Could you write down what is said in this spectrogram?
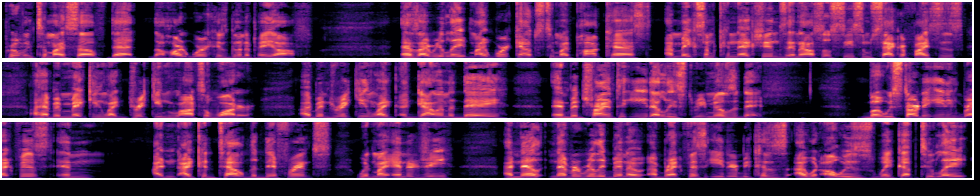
proving to myself that the hard work is going to pay off. As I relate my workouts to my podcast, I make some connections and also see some sacrifices I have been making, like drinking lots of water. I've been drinking like a gallon a day and been trying to eat at least three meals a day. But we started eating breakfast and I, I could tell the difference with my energy. I ne- never really been a, a breakfast eater because I would always wake up too late.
